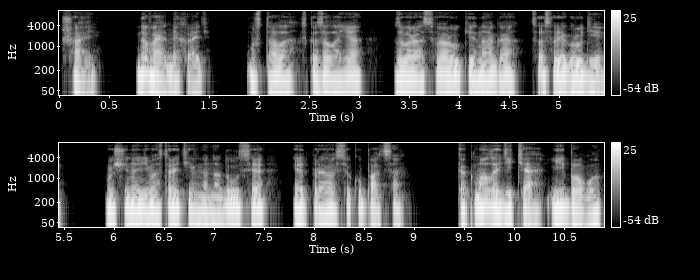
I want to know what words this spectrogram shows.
«Шай, давай отдыхать», – устало сказала я, сбрасывая руки Нага со своей груди. Мужчина демонстративно надулся и отправился купаться. «Как малое дитя, ей-богу»,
